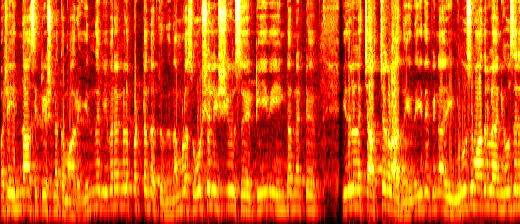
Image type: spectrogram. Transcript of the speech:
പക്ഷേ ഇന്ന് ആ സിറ്റുവേഷനൊക്കെ മാറി. ഇന്ന് വിവരങ്ങൾ പെട്ടെന്ന് എത്തുന്നത് നമ്മളെ social issues T V internet ഇതിലുള്ള ചർച്ചകളാണ്. ഇത് ഇത് പിന്നെ ഈ ന്യൂസ് മാത്രമല്ല ന്യൂസിന്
